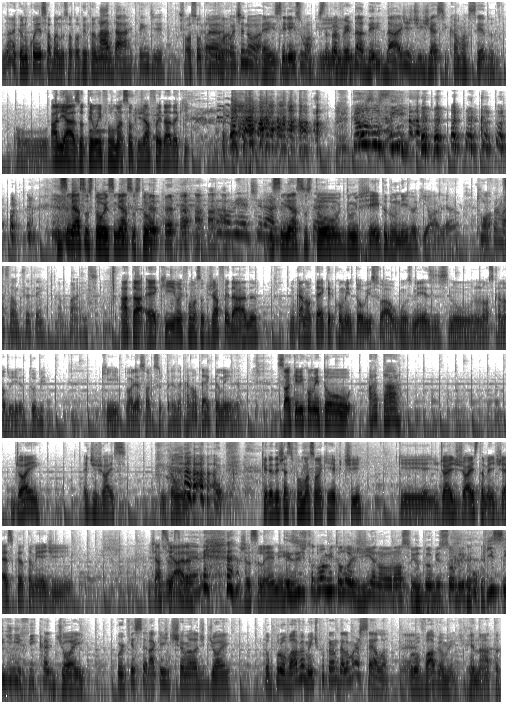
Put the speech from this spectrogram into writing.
Não, é que eu não conheço a banda, só tô tentando Ah, tá. Entendi. só soltar aqui É, no ar. continua. Peraí, seria isso uma pista E- pra verdadeira idade de Jéssica Macedo? Oh. Aliás, eu tenho uma informação que já foi dada aqui. Temos um sim! Isso me assustou, isso me assustou. Eu vou me retirar. Isso me gente, assustou sério. de um jeito, de um nível que, olha. Que ó, informação que você tem? Rapaz. Ah, tá. É que uma informação que já foi dada. Um canaltecher comentou isso há alguns meses no, no nosso canal do YouTube. Que, olha só que surpresa. Canaltech também, né? Só que ele comentou. Ah, tá. Joy é de Joyce. Então, queria deixar essa informação aqui repetir. Que Joy é de Joyce, também é de Jéssica, também é de Jaciara, Jocelyn. Jocelene. Existe toda uma mitologia no nosso YouTube sobre o que significa Joy. Por que será que a gente chama ela de Joy? Então, provavelmente porque o nome dela é Marcela. É. Provavelmente. Renata.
